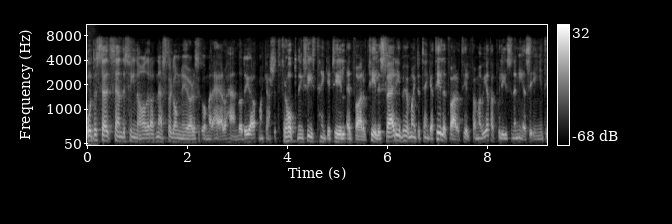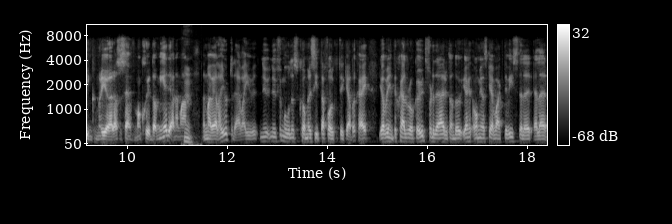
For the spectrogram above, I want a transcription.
Och det sänder signaler att nästa gång ni gör det så kommer det här att hända. Det gör att man kanske förhoppningsvis tänker till ett varv till. I Sverige behöver man inte tänka till ett varv till för man vet att polisen är med sig, ingenting kommer att göras och sen får man skydda media när man, mm. när man väl har gjort det där. Nu, nu förmodligen så kommer det sitta folk och tycka att okej, okay, jag vill inte själv råka ut för det där utan då, om jag ska vara aktivist eller, eller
